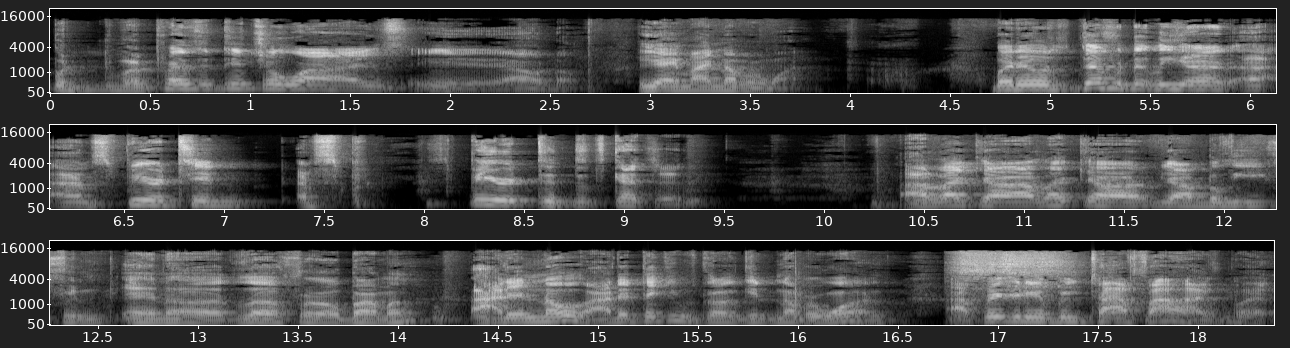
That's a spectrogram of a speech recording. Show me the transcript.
but but presidential wise, yeah, I don't know. He ain't my number one. But it was definitely a, a, a spirited a sp- spirited discussion. I like y'all. I like y'all. Y'all belief and and uh, love for Obama. I didn't know. I didn't think he was gonna get number one. I figured he'd be top five, but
